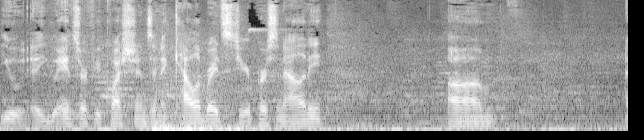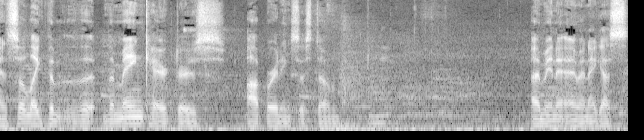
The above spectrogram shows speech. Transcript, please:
you you answer a few questions and it calibrates to your personality. Um, and so like the the, the main character's operating system I mean, I mean, I guess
